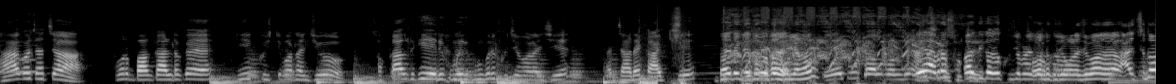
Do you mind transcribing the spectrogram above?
হ্যাঁ গো চাচা তোর বাগালটাকে কি খুঁজতে পাঠাইছো সকাল থেকে এরকম এরকম করে খুঁজে বেড়াইছে আর যারে কাটছে আমরা সকাল থেকে খুঁজে খুঁজে পাঠাইছে গো? তো?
